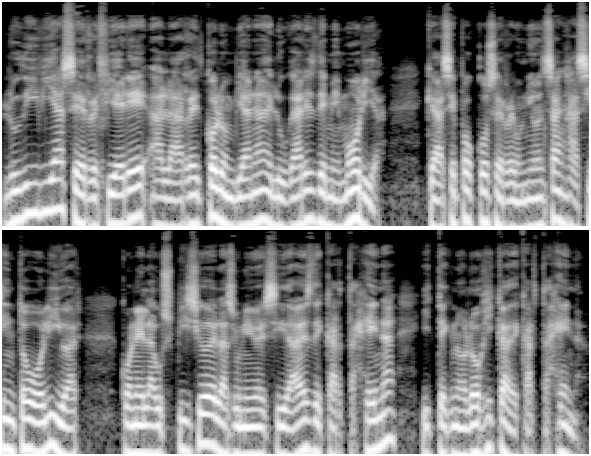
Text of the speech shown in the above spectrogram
Ludivia se refiere a la Red Colombiana de Lugares de Memoria, que hace poco se reunió en San Jacinto Bolívar con el auspicio de las universidades de Cartagena y Tecnológica de Cartagena.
